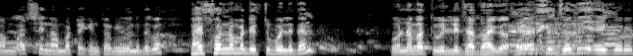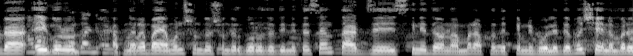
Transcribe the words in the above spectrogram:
নাম্বার সেই নাম্বারটা কিন্তু আমি বলে দেবো। ভাই ফোন নাম্বারটা একটু বলে দেন। ফোন নাম্বার তুললি স্যার ভাই যদি এই গরুটা এই গরু আপনারা বা এমন সুন্দর সুন্দর গরু যদি নিতে চান তার যে স্ক্রিনে দেওয়া নাম্বার আপনাদেরকে আমি বলে দেবো সেই নাম্বারে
